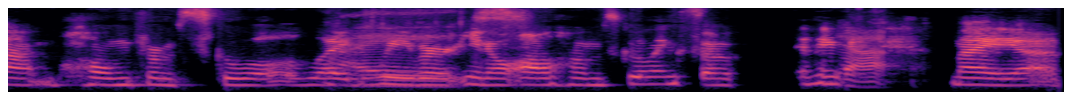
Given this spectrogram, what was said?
um, home from school like right. we were you know all homeschooling so i think yeah. my uh,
